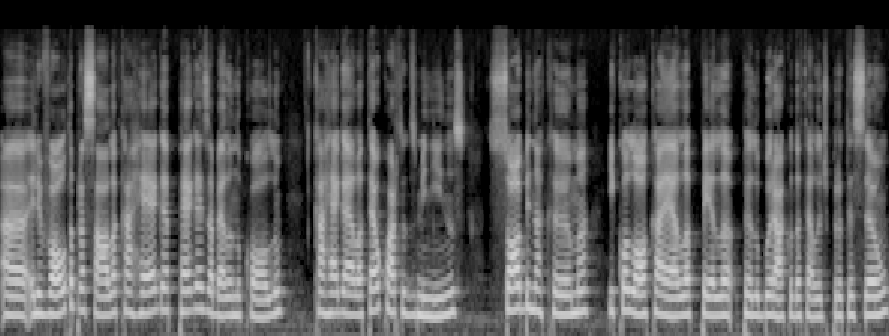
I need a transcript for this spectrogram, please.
a- ele volta para a sala, carrega, pega a Isabela no colo, carrega ela até o quarto dos meninos, sobe na cama e coloca ela pela, pelo buraco da tela de proteção,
